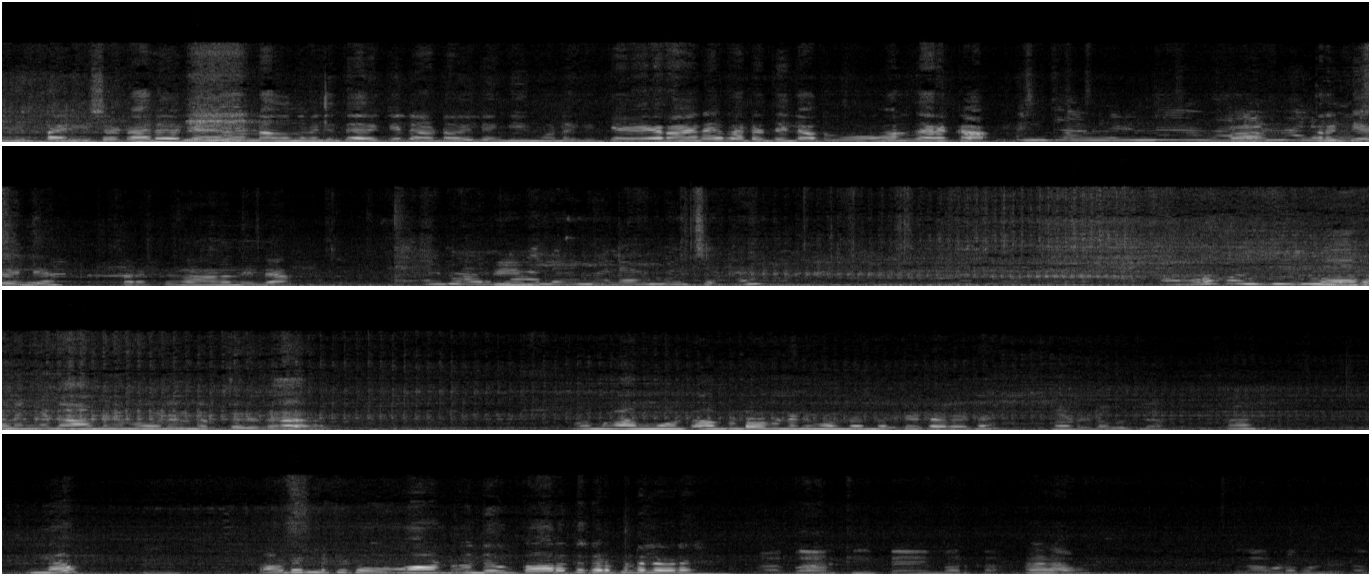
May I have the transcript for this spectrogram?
ഈ പരീക്ഷക്കാലമൊക്കെ ആയതുകൊണ്ട് അതൊന്നും വലിയ തിരക്കില്ല കേട്ടോ. ഇല്ലെങ്കിൽ ഇങ്ങോട്ടേക്ക് കയറാനേ പറ്റത്തില്ല. അതുപോലെ തിരക്കാ. അപ്പൊ അത്രയ്ക്ക് വലിയ തിരക്ക് കാണുന്നില്ല. മോഹനങ്ങ ഡാമിന് മുകളിൽ നിർത്തരുത്. നമുക്ക് അങ്ങോട്ട് അവിടെ അവിടെ കൊണ്ടുവന്ന് പറ്റില്ല. ഇല്ല? അവിടെ മറ്റേ ഇത് കാറൊക്കെ കിടപ്പുണ്ടല്ലോ അവിടെ? ആണോ? അവിടെ കൊണ്ടുവിടാം.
